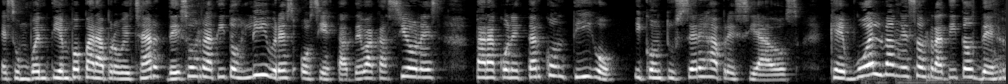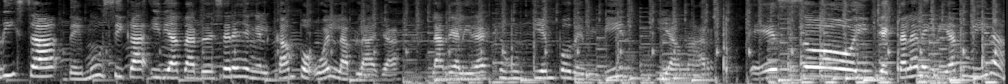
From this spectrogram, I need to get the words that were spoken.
Es un buen tiempo para aprovechar de esos ratitos libres o si estás de vacaciones para conectar contigo y con tus seres apreciados. Que vuelvan esos ratitos de risa, de música y de atardeceres en el campo o en la playa. La realidad es que es un tiempo de vivir y amar. Eso, inyecta la alegría a tu vida.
